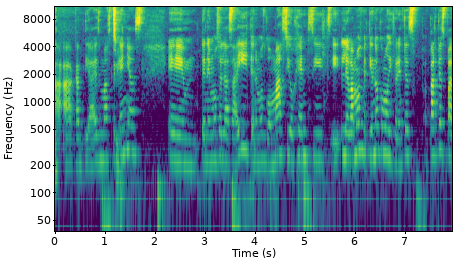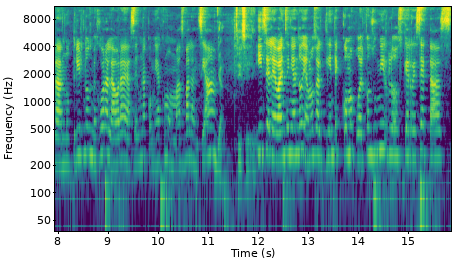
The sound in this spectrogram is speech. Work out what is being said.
a, cantidades más pequeñas. Em, tenemos el azaí, tenemos gomacio, hemp seeds, y le vamos metiendo como diferentes partes para nutrirnos mejor a la hora de hacer una comida como más balanceada. Y se le va enseñando, digamos, al cliente cómo poder consumirlos, qué recetas,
